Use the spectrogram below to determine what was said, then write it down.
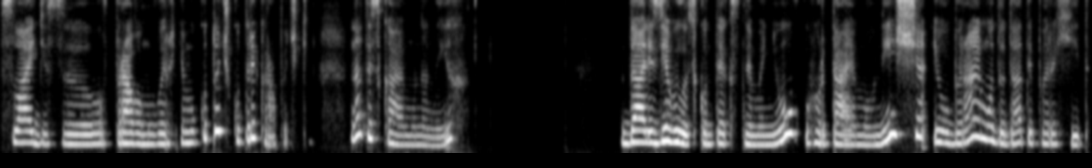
в слайді е, в правому верхньому куточку три крапочки. Натискаємо на них. Далі з'явилось контекстне меню, гортаємо нижче і обираємо Додати перехід.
